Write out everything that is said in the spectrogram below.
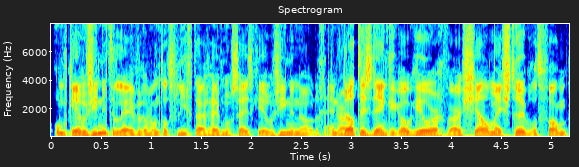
om kerosine te leveren. Want dat vliegtuig heeft nog steeds kerosine nodig. En Ja. dat is denk ik ook heel erg waar Shell mee struggelt. Van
